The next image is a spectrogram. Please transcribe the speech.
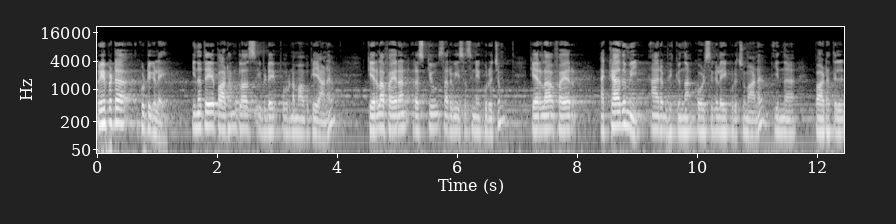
പ്രിയപ്പെട്ട കുട്ടികളെ ഇന്നത്തെ പാഠം ക്ലാസ് ഇവിടെ പൂർണമാവുകയാണ്. കേരള ഫയർ ആൻഡ് റെസ്ക്യൂ സർവീസസിനെ കുറിച്ചും കേരള ഫയർ അക്കാദമി ആരംഭിക്കുന്ന കോഴ്സുകളെ കുറിച്ചുമാണ് ഇന്ന് പാഠത്തിൽ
